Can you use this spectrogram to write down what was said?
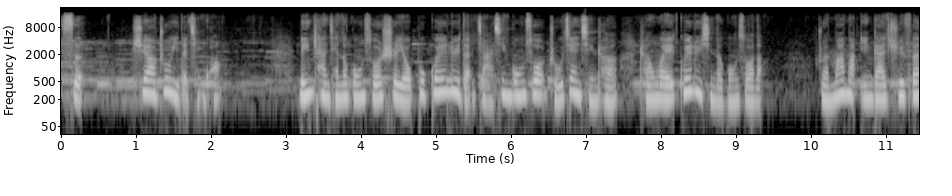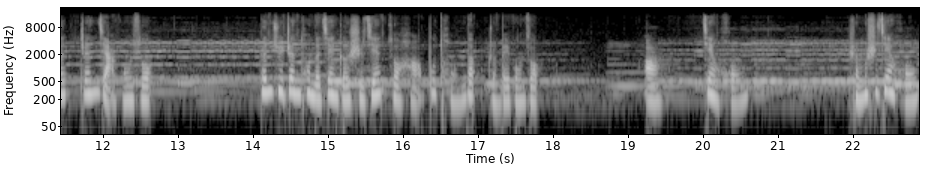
四，需要注意的情况：临产前的宫缩是由不规律的假性宫缩逐渐形成，成为规律性的宫缩的。准妈妈应该区分真假宫缩，根据阵痛的间隔时间做好不同的准备工作。二、见红。什么是见红？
